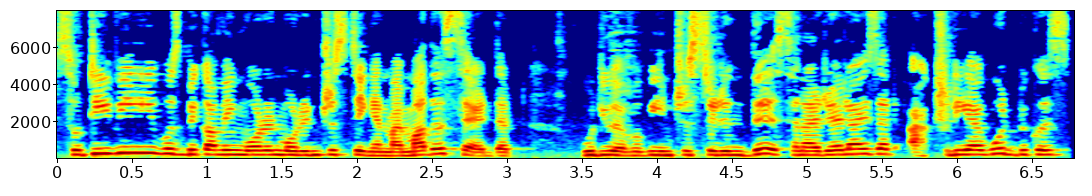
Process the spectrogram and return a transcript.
so TV was becoming more and more interesting. And my mother said that, would you ever be interested in this? And I realized that actually I would because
